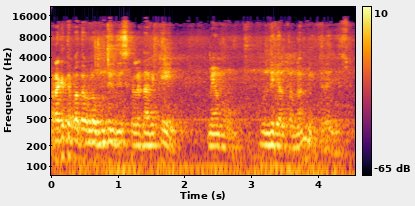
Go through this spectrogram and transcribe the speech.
ప్రగతి పదంలో ముందుకు తీసుకెళ్ళడానికి మేము ముందుకెళ్తున్నాం మీకు తెలియజేస్తాం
